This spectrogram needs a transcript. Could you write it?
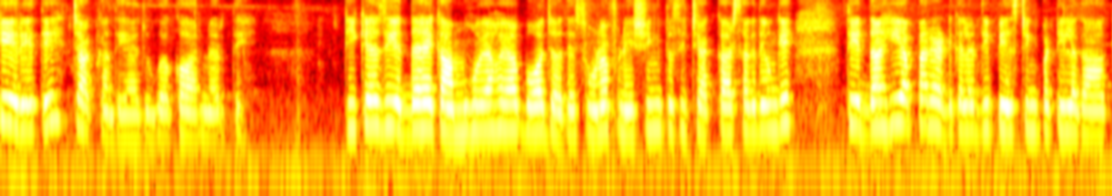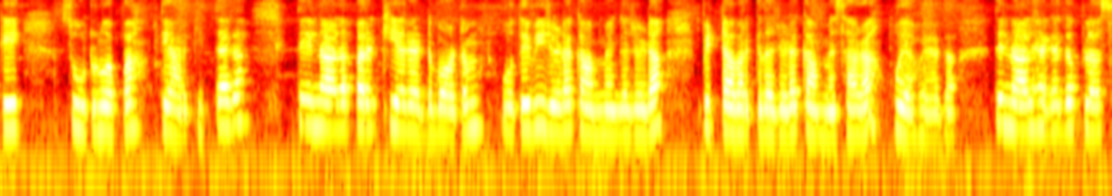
ਘੇਰੇ ਤੇ ਚਾਕਾਂ ਤੇ ਆ ਜਾਊਗਾ ਕਾਰਨਰ ਤੇ। ਠੀਕ ਹੈ ਜੀ ਇਦਾਂ ਇਹ ਕੰਮ ਹੋਇਆ ਹੋਇਆ। ਬਹੁਤ ਜ਼ਿਆਦਾ ਸੋਹਣਾ ਫਿਨਿਸ਼ਿੰਗ ਤੁਸੀਂ ਚੈੱਕ ਕਰ ਸਕਦੇ ਹੋਗੇ। ਤੇ ਇਦਾਂ ਹੀ ਆਪਾਂ ਰੈੱਡ ਕਲਰ ਦੀ ਪੇਸਟਿੰਗ ਪੱਟੀ ਲਗਾ ਕੇ ਸੂਟ ਨੂੰ ਆਪਾਂ ਤਿਆਰ ਕੀਤਾ ਹੈਗਾ। ਤੇ ਨਾਲ ਆਪਾਂ ਰੱਖੀ ਹੈ ਰੈੱਡ ਬਾਟਮ ਉਹ ਤੇ ਵੀ ਜਿਹੜਾ ਕੰਮ ਹੈਗਾ, ਜਿਹੜਾ ਪਿੱਟਾ ਵਰਕ ਦਾ ਜਿਹੜਾ ਕੰਮ ਹੈ, ਸਾਰਾ ਹੋਇਆ ਹੋਇਆ ਹੈਗਾ। ਤੇ ਨਾਲ ਹੈਗਾਗਾ ਪਲੱਸ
